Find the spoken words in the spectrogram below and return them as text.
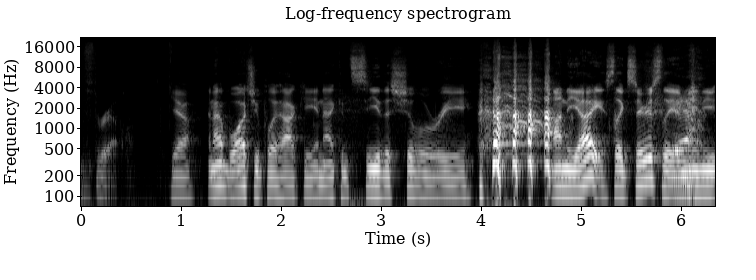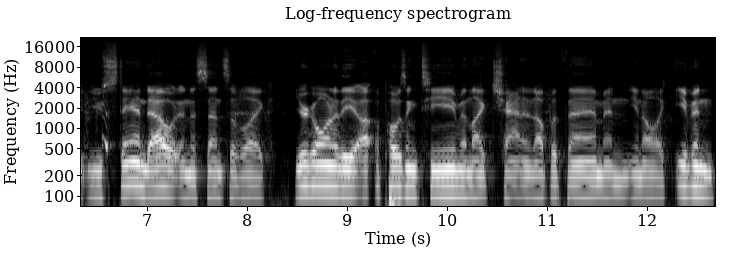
thrill. Yeah, and I've watched you play hockey, and I can see the chivalry on the ice. Like seriously, Yeah. I mean, you, you stand out in the sense of like you're going to the uh, opposing team and like chatting up with them, and you know, like even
